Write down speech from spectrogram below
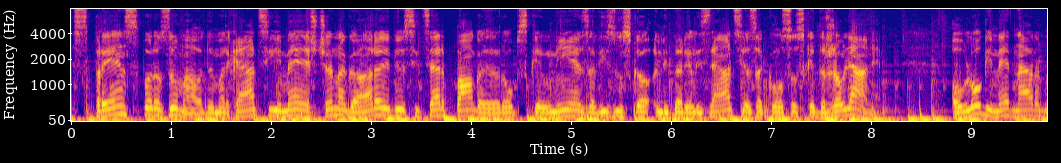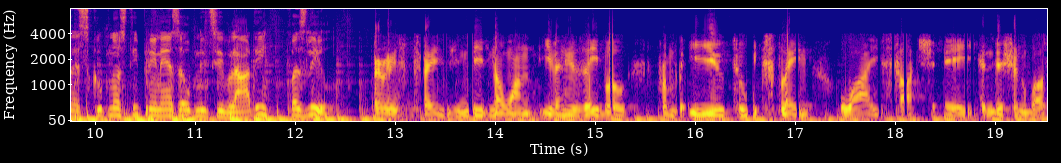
Sprejem sporazuma o demarkaciji meje s Črnogoro je bil sicer pogoj Evropske unije za vizumsko liberalizacijo za kosovske državljane. o vlogi mednarodne skupnosti pri nezaupnici vladi pazljiv. Very strange indeed. No one even is able from the EU to explain why such a condition was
